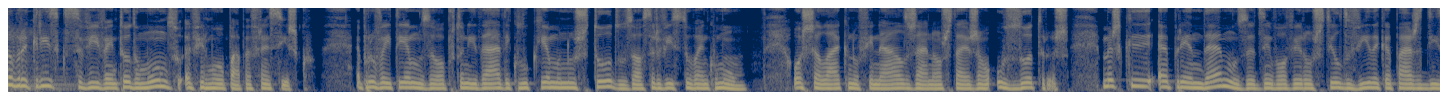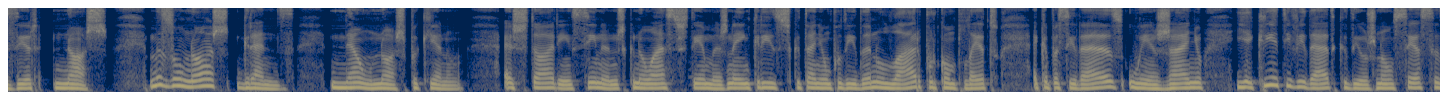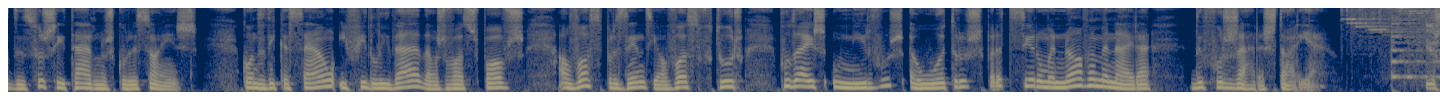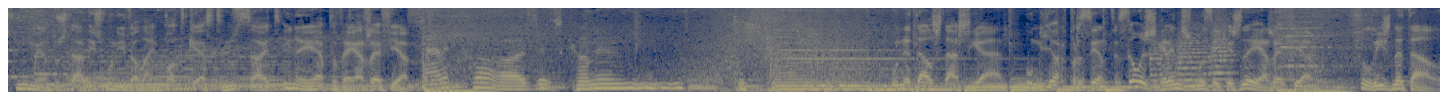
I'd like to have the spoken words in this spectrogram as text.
Sobre a crise que se vive em todo o mundo, afirmou o Papa Francisco. Aproveitemos a oportunidade e coloquemo-nos todos ao serviço do bem comum. Oxalá que no final já não estejam os outros, mas que aprendamos a desenvolver um estilo de vida capaz de dizer nós. Mas um nós grande, não um nós pequeno. A história ensina-nos que não há sistemas nem crises que tenham podido anular por completo a capacidade, o engenho e a criatividade que Deus não cessa de suscitar nos corações. Com dedicação e fidelidade aos vossos povos, ao vosso presente e ao vosso futuro, podeis unir-vos a outros para tecer uma nova maneira de forjar a história. Este momento está disponível em podcast no site e na app da RFM. O Natal está a chegar. O melhor presente são as grandes músicas da RFM. Feliz Natal!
